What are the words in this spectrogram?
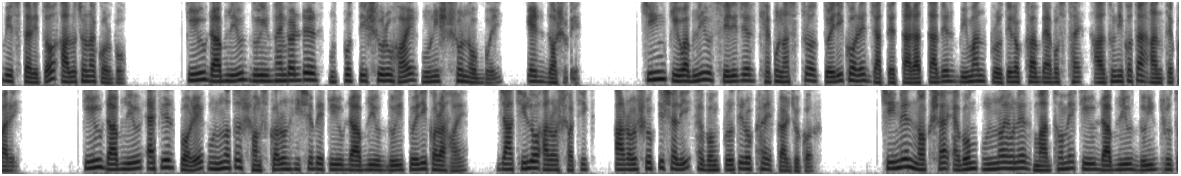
বিস্তারিত আলোচনা করব। কিউডাব্লিউ দুই ভ্যাঙ্গার্ডের উৎপত্তি শুরু হয় উনিশশো নব্বই এর দশকে। চীন কিউডাব্লিউ সিরিজের ক্ষেপণাস্ত্র তৈরি করে যাতে তারা তাদের বিমান প্রতিরক্ষা ব্যবস্থায় আধুনিকতা আনতে পারে। কিউডাব্লিউ একের পরে উন্নত সংস্করণ হিসেবে কিউডাব্লিউ দুই তৈরি করা হয়, যা ছিল আরও সঠিক, আরও শক্তিশালী এবং প্রতিরক্ষায় কার্যকর। চীনের নকশা এবং উন্নয়নের মাধ্যমে কিউডাব্লিউ দুই দ্রুত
